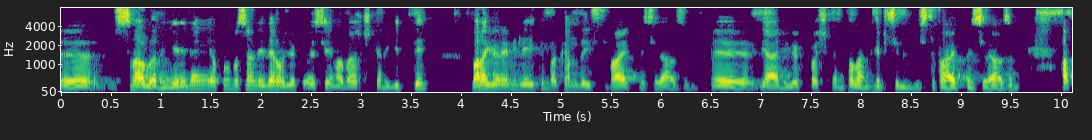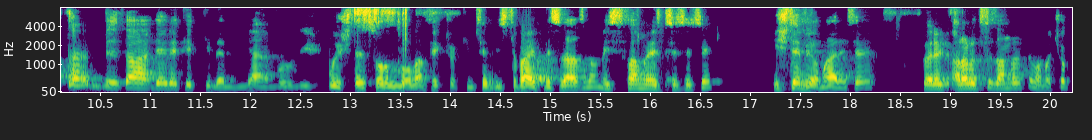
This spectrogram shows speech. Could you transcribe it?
e, sınavların yeniden yapılmasına neden olacak ÖSYM Başkanı gitti. Bana göre Milli Eğitim Bakanı da istifa etmesi lazım. Ee, yani YÖK Başkanı falan hepsinin istifa etmesi lazım. Hatta daha devlet yetkililerinin yani bu, bu işte sorumlu olan pek çok kimsenin istifa etmesi lazım ama istifa müessesesi işlemiyor maalesef. Böyle aralıksız anlattım ama çok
